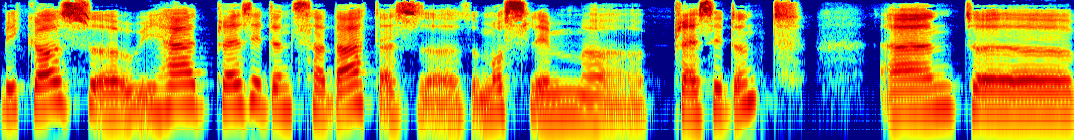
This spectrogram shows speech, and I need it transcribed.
because uh, we had President Sadat as uh, the Muslim uh, president, and uh,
